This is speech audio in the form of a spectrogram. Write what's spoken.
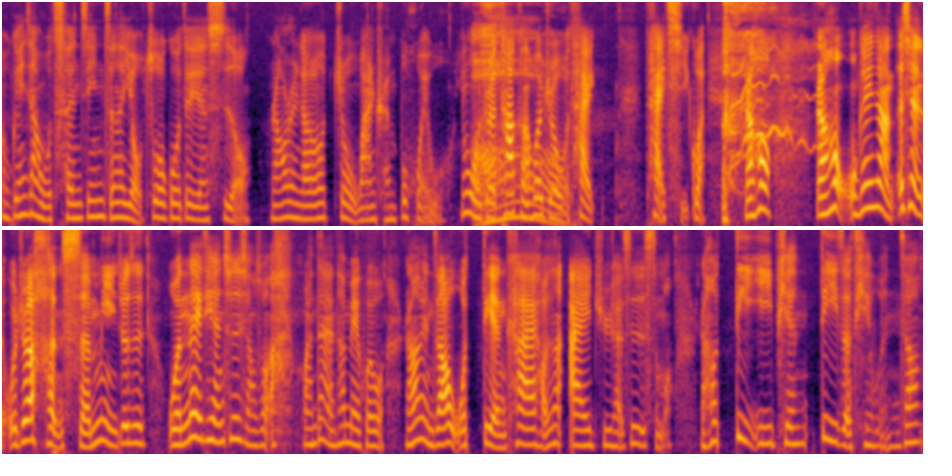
我跟你讲，我曾经真的有做过这件事哦，然后人家说就完全不回我，因为我觉得他可能会觉得我太。太奇怪，然后，然后我跟你讲，而且我觉得很神秘，就是我那天就是想说啊，完蛋了，他没回我。然后你知道我点开好像 I G 还是什么，然后第一篇第一则贴文，你知道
